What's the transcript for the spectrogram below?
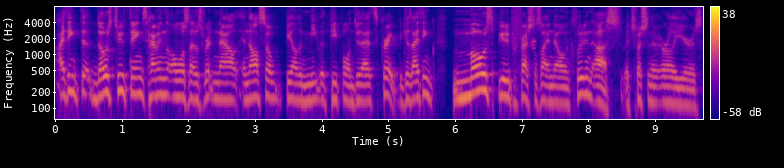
I think that those two things, having almost those written out and also being able to meet with people and do that, it's great because I think most beauty professionals I know, including us, especially in the early years,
